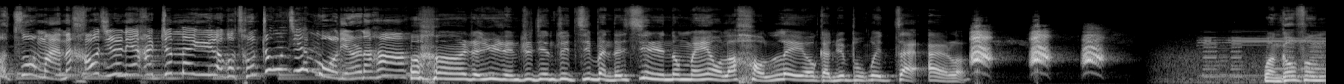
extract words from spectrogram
我做买卖好几十年，还真没遇到过从中间抹零的哈。人与人之间最基本的信任都没有了，好累哦，感觉不会再爱了。啊晚高峰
